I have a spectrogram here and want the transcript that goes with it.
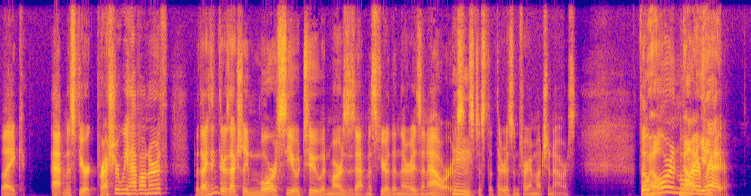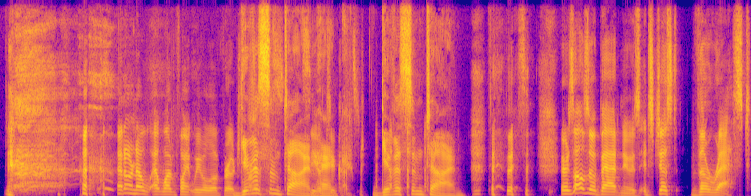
like atmospheric pressure we have on Earth, but I think there's actually more CO2 in Mars's atmosphere than there is in ours. Hmm. It's just that there isn't very much in ours. Though Well, more and more every yet. year. I don't know at what point we will approach. Give us some time, CO2 Hank. Give us some time. there's, there's also bad news. It's just the rest.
